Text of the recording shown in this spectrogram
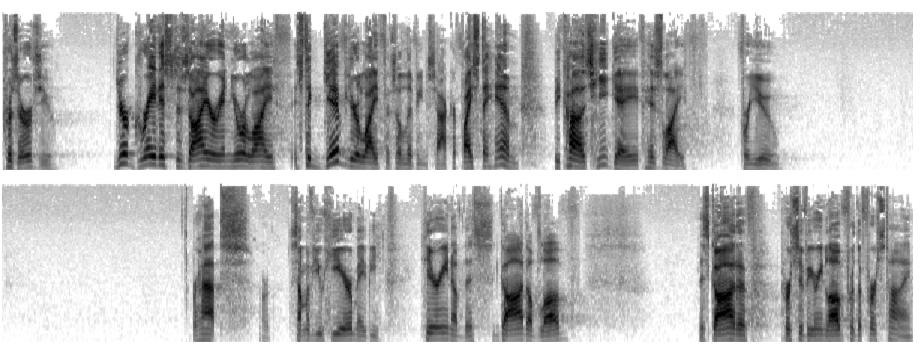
preserves you. Your greatest desire in your life is to give your life as a living sacrifice to Him because He gave His life for you. Perhaps, or some of you here may be hearing of this God of love, this God of persevering love for the first time.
